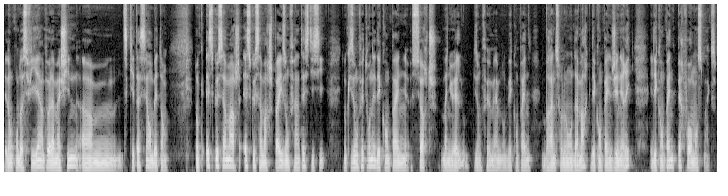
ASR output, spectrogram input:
Et donc, on doit se fier un peu à la machine, euh, ce qui est assez embêtant. Donc, est-ce que ça marche? Est-ce que ça marche pas? Ils ont fait un test ici. Donc, ils ont fait tourner des campagnes search manuelles, qu'ils ont fait eux-mêmes, donc des campagnes brand sur le nom de la marque, des campagnes génériques et des campagnes performance max.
